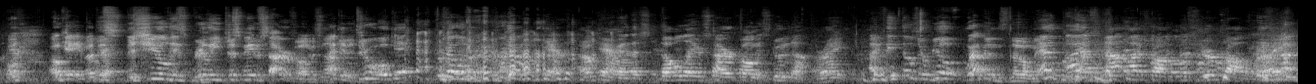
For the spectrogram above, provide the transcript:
Okay? Okay, but this this shield is really just made of styrofoam. It's not gonna do okay. Go. I don't care. I don't care, man. That's double layer styrofoam. It's good enough, all right? I think those are real weapons, though, man. That's not my problem. That's your problem, all right?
